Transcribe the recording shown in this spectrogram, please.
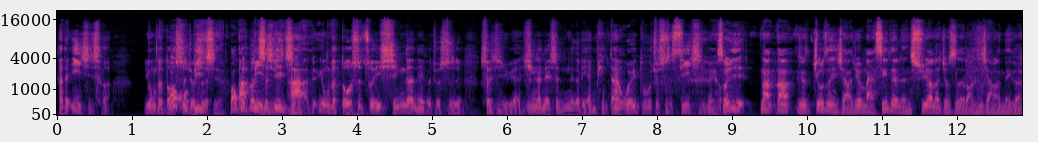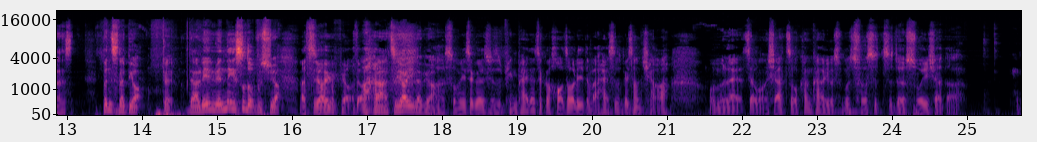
它的 E 级车用的都是就 B 是级包括啊奔驰 B 级级啊，用的都是最新的那个就是设计语言，新的那是那个连屏，但唯独就是 C 级没有。所以那那就纠正一下，就买 C 的人需要的就是老倪讲的那个奔驰的标，对，对吧？连连内饰都不需要啊，只要一个标对吧？啊，只要一个标。啊，说明这个就是品牌的这个号召力，对吧？还是非常强啊。我们来再往下走，看看有什么车是值得说一下的。嗯，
